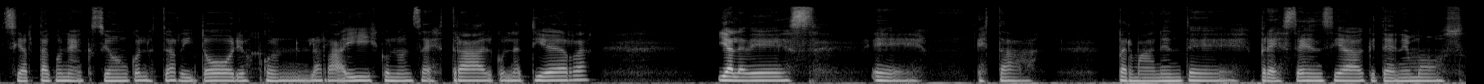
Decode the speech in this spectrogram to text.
cierta conexión con los territorios, con la raíz, con lo ancestral, con la tierra, y a la vez eh, esta permanente presencia que tenemos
